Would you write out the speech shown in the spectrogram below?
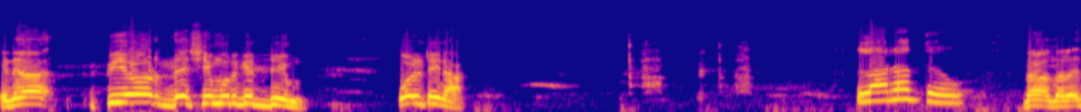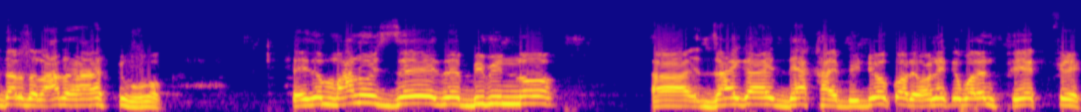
এটা পিওর দেশি মুরগির ডিম, পোল্ট্রি না। দেও। আর একটু হোক। এই যে মানুষ যে যে বিভিন্ন জায়গায় দেখায় ভিডিও করে অনেকে বলেন ফেক ফেক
